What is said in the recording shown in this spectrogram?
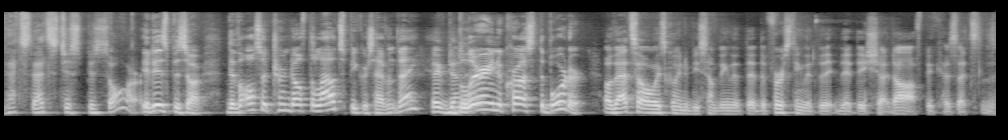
that's that's just bizarre. It is bizarre. They've also turned off the loudspeakers, haven't they? They've done blaring it. across the border. Oh, that's always going to be something that the, the first thing that they, that they shut off because that's the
